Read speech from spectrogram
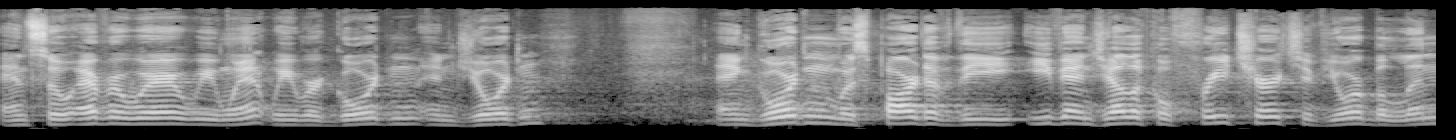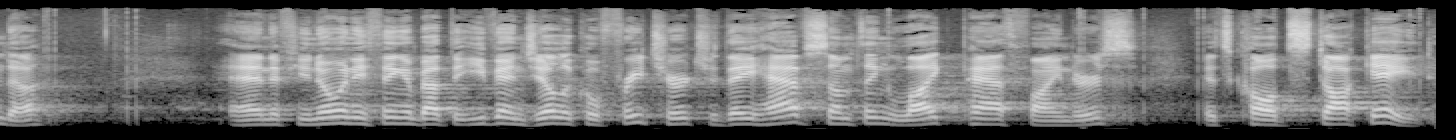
And so everywhere we went, we were Gordon and Jordan. And Gordon was part of the Evangelical Free Church of Yorba Linda. And if you know anything about the Evangelical Free Church, they have something like Pathfinders. It's called Stockade.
